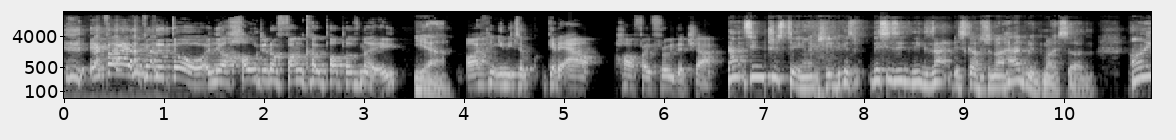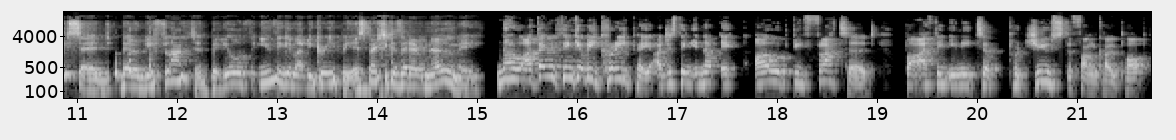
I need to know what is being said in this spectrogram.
if I open the door and you're holding a Funko Pop of me, Yeah. I think you need to get it out halfway through the chat. That's interesting, actually, because this is the exact discussion I had with my son. I said they would be flattered, but you're, you think it might be creepy, especially because they don't know me. No, I don't think it'd be creepy. I just think it, it, I would be flattered, but I think you need to produce the Funko Pop,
